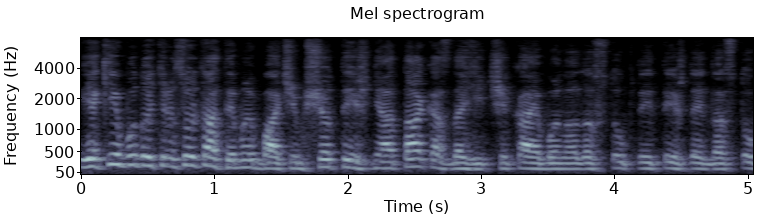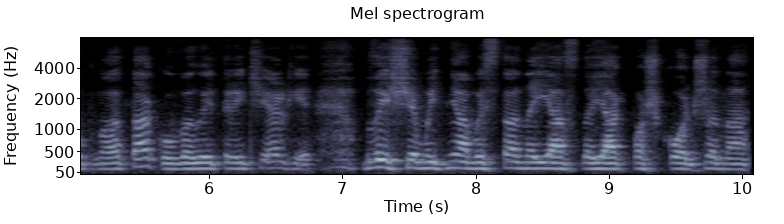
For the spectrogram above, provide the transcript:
Які будуть результати, ми бачимо. Щотижня атака, значить, чекаємо на наступний тиждень наступну атаку. Вели три черги. Ближчими днями стане ясно, як пошкоджена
